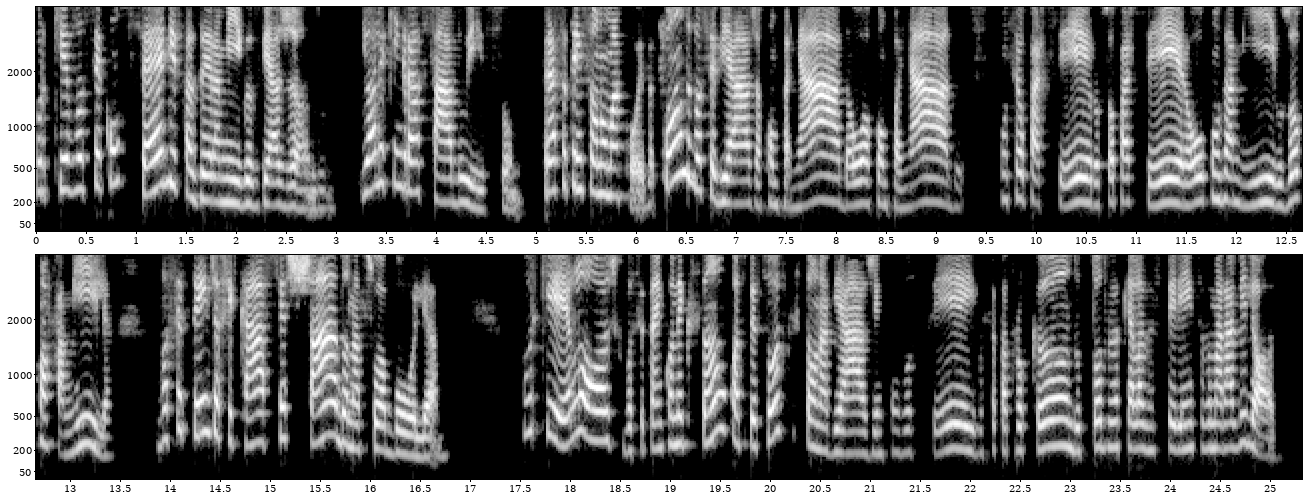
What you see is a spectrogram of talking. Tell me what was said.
Porque você consegue fazer amigos viajando. E olha que engraçado isso. Presta atenção numa coisa. Quando você viaja acompanhada ou acompanhado, com seu parceiro, sua parceira, ou com os amigos, ou com a família, você tende a ficar fechado na sua bolha. Porque é lógico, você está em conexão com as pessoas que estão na viagem com você e você está trocando todas aquelas experiências maravilhosas.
